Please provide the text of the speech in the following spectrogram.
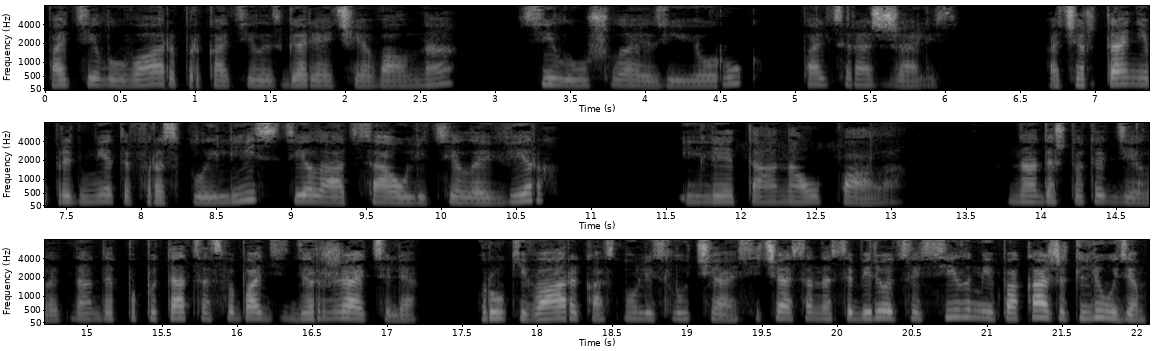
По телу Вары прокатилась горячая волна, сила ушла из ее рук, пальцы разжались. Очертания предметов расплылись, тело отца улетело вверх, или это она упала? Надо что-то делать, надо попытаться освободить держателя. Руки Вары коснулись луча. Сейчас она соберется силами и покажет людям.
